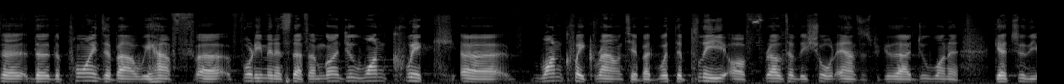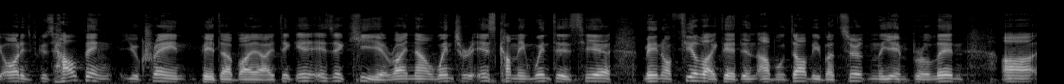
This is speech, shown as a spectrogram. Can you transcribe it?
uh, the, the point about we have uh, 40 minutes left, I'm going to do one quick, uh, one quick round here, but with the plea of relatively short answers, because I do want to get to the audience, because helping Ukraine, Peter, by I think is a key. Right now, winter is coming, winter is here, may not feel like that in Abu Dhabi, but certainly in Berlin. Uh,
